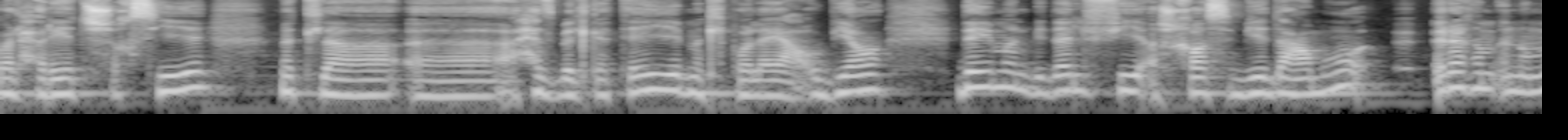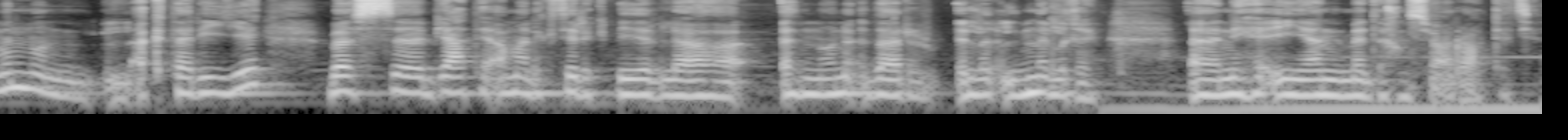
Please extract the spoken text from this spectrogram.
والحريات الشخصية مثل آه، حزب الكتايب مثل بولاي يعقوبيان. دايما بضل في أشخاص بيدعموا رغم أنه منهم الأكثرية بس بيعطي أمل كتير كبير لأنه نقدر نلغي آه، نهائيا المادة 534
